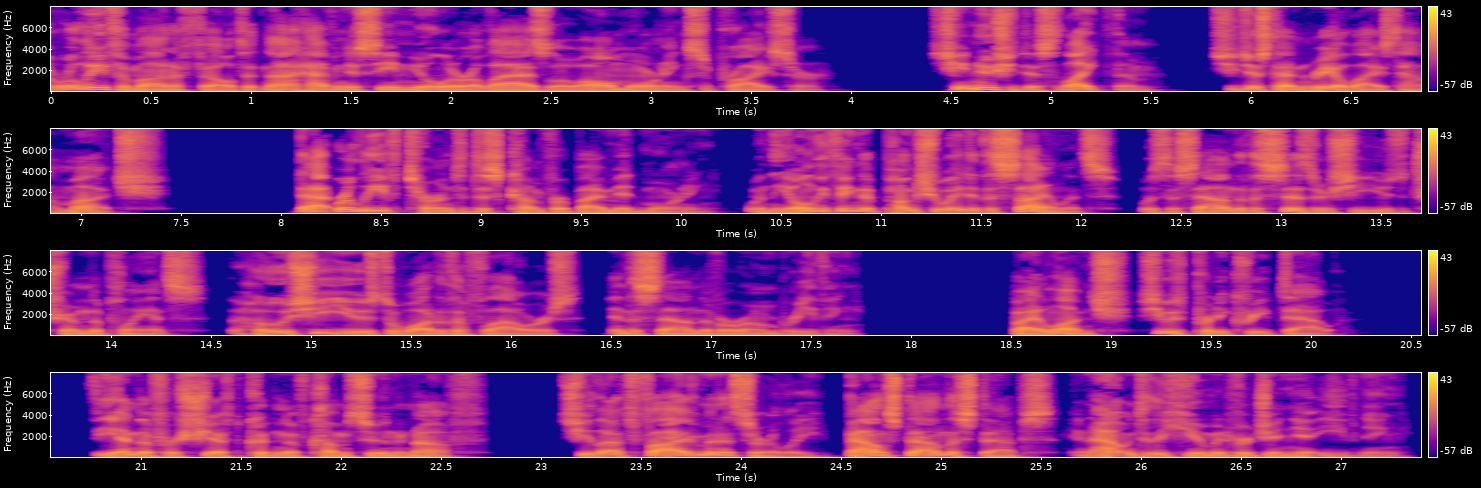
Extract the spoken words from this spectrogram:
The relief Amana felt at not having to see Mueller or Laszlo all morning surprised her. She knew she disliked them. She just hadn't realized how much. That relief turned to discomfort by mid morning, when the only thing that punctuated the silence was the sound of the scissors she used to trim the plants, the hose she used to water the flowers, and the sound of her own breathing. By lunch, she was pretty creeped out. The end of her shift couldn't have come soon enough. She left five minutes early, bounced down the steps, and out into the humid Virginia evening.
